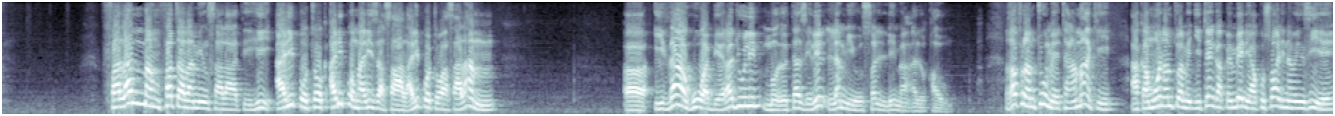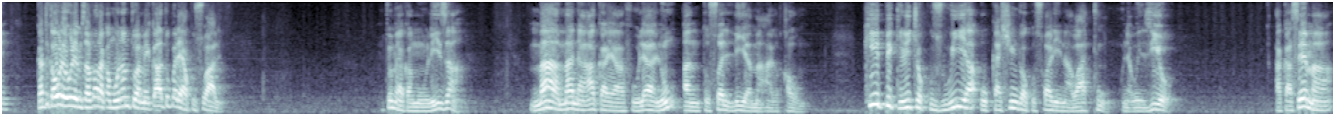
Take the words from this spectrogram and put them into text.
falamma mfatala min salatihi alipotoka alipomaliza sala alipotoa salamu uh, idha huwa birajulin mutazilin lam yusalli maa alqaum ghafla mtume tahamaki akamwona mtu amejitenga pembeni akuswali na wenzie. Katika ule ule msafara akamwona mtu amekaa tu pale akuswali mtume akamuuliza ma manaaka ya fulanu an tusallia maa lqaum, kipi kilichokuzuia ukashindwa kuswali na watu na wenzio? Akasema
